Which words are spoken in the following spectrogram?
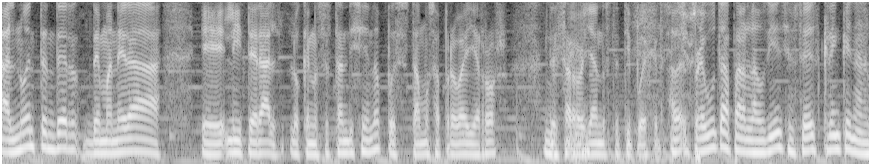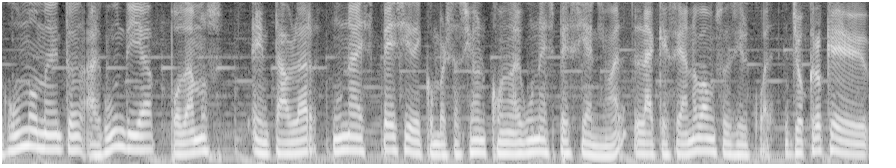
al no entender de manera eh, literal lo que nos están diciendo, pues estamos a prueba y error desarrollando este tipo de A ejercicios. ver, pregunta para la audiencia. ¿Ustedes creen que en algún momento, algún día, podamos entablar una especie de conversación con alguna especie animal? La que sea, no vamos a decir cuál. Yo creo que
